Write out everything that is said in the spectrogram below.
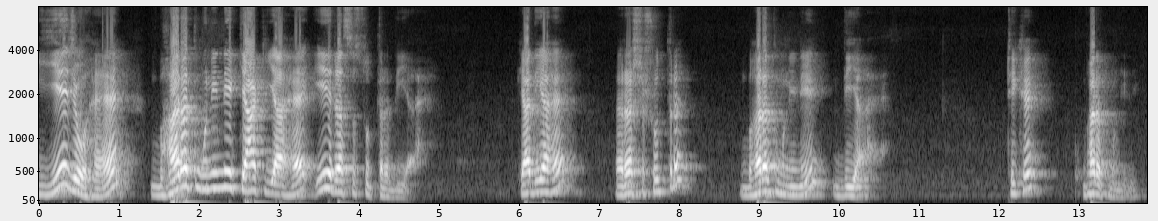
ये जो है, भरत मुनि ने क्या किया है? ये रस सूत्र दिया है। क्या दिया है? रस सूत्र भरत मुनि ने दिया है। ठीक है? भरत मुनि ने।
